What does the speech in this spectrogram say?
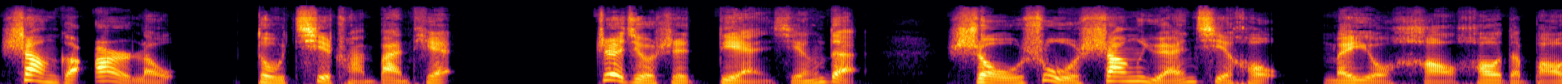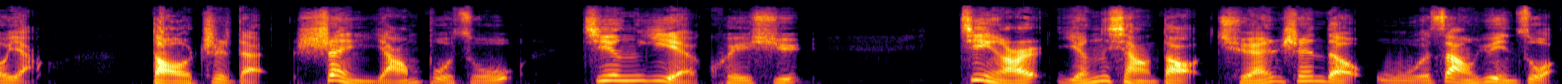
上个二楼都气喘半天，这就是典型的手术伤元气后没有好好的保养导致的肾阳不足、精液亏虚，进而影响到全身的五脏运作。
